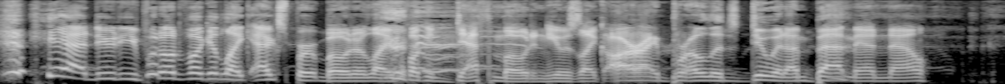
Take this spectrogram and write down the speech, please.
Yeah, dude, he put on fucking like expert mode or like fucking death mode, and he was like, "All right, bro, let's do it. I'm Batman now."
